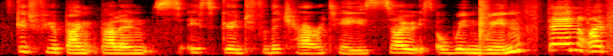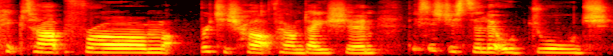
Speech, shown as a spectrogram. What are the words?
it's good for your bank balance it's good for the charities so it's a win-win. Then I picked up from British Heart Foundation. This is just a little George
